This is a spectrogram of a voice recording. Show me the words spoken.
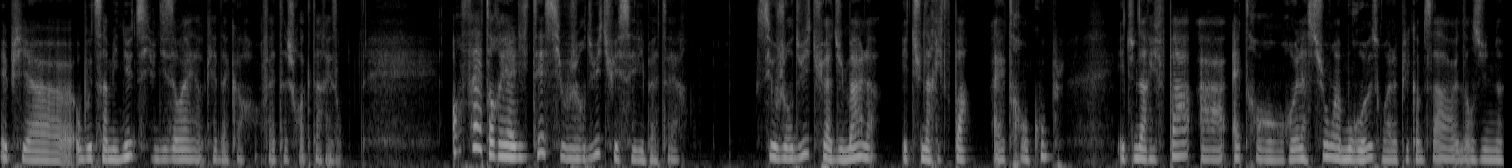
Et puis euh, au bout de cinq minutes, ils me disent ouais, ok, d'accord. En fait, je crois que tu as raison. En fait, en réalité, si aujourd'hui tu es célibataire, si aujourd'hui tu as du mal et tu n'arrives pas à être en couple et tu n'arrives pas à être en relation amoureuse, on va l'appeler comme ça, dans, une,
